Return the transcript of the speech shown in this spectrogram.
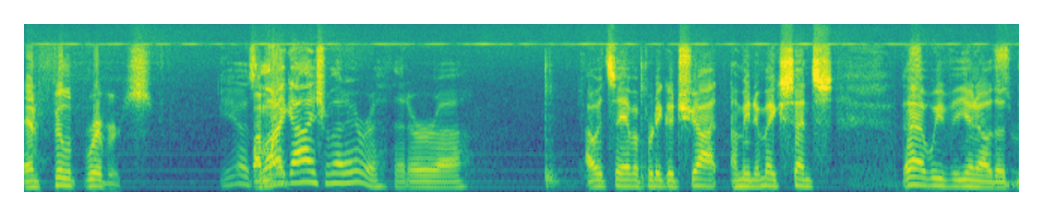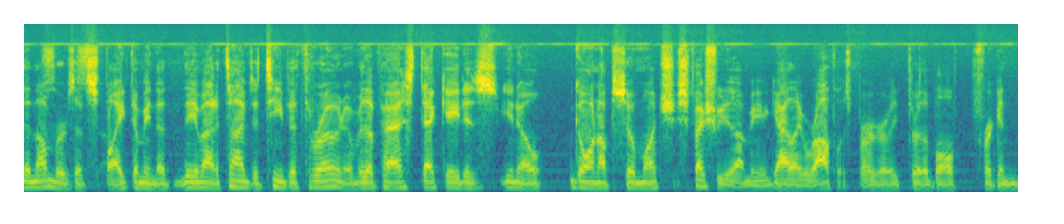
and Philip Rivers. Yeah, there's a lot Mike- of guys from that era that are, uh, I would say, have a pretty good shot. I mean, it makes sense. that we've, you know, the, the numbers have spiked. I mean, the, the amount of times that teams have thrown over the past decade is, you know, going up so much. Especially, I mean, a guy like Roethlisberger, he throw the ball freaking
